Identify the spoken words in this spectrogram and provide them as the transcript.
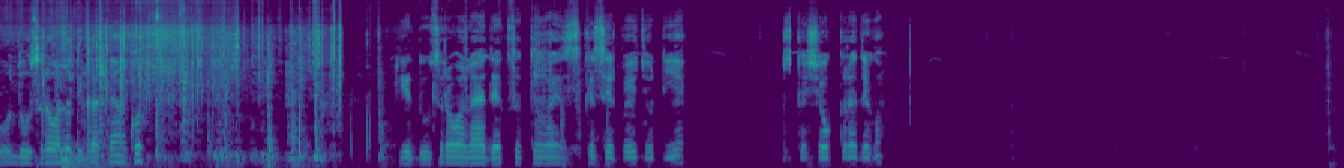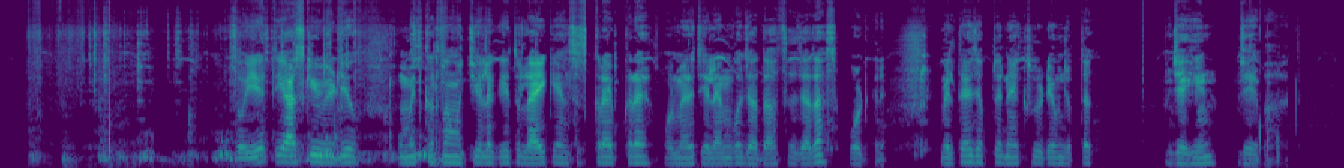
और दूसरा वाला दिखाते हैं आपको। ये दूसरा वाला है, देख सकते हो भाई, इसके सिर पे भी चोटी है। उसका शौक करे, देखो। तो ये थी आज की वीडियो। उम्मीद करता हूँ अच्छी लगी तो लाइक एंड सब्सक्राइब करें और मेरे चैनल को ज़्यादा से ज़्यादा सपोर्ट करें। मिलते हैं जब तक नेक्स्ट वीडियो में, जब तक जय हिंद, जय भारत।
